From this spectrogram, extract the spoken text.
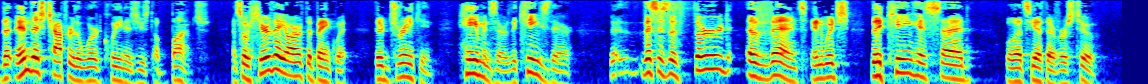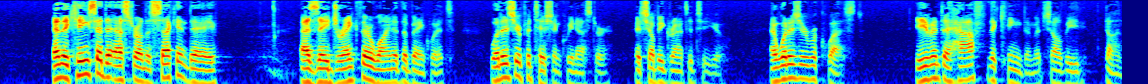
that in this chapter, the word queen is used a bunch. And so here they are at the banquet. They're drinking. Haman's there. The king's there. This is the third event in which the king has said, well, let's get there, verse 2. And the king said to Esther on the second day, as they drank their wine at the banquet, What is your petition, Queen Esther? It shall be granted to you. And what is your request? Even to half the kingdom it shall be done.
